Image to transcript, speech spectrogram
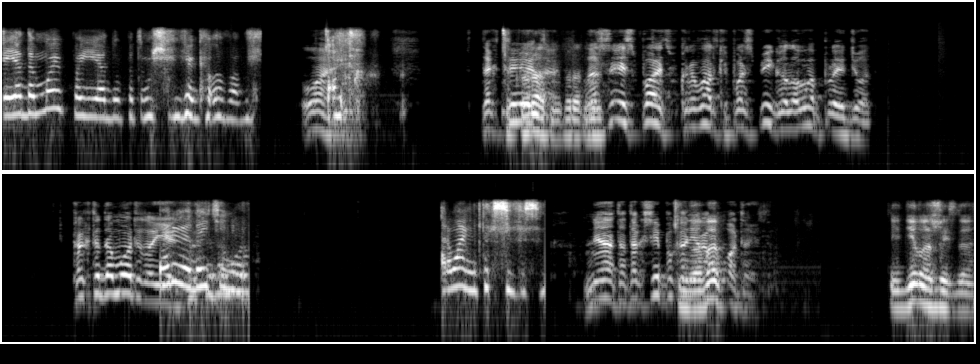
Я домой поеду, потому что у меня голова. Ой. Так ты Аккуратно, это, аккуратно. ложись спать в кроватке, поспи, голова пройдет. Как ты домой тогда Говорю, я едешь? дойти не могу. Нормально такси вызову. Нет, а такси пока Ну, не давай. работает. Иди ложись, да.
